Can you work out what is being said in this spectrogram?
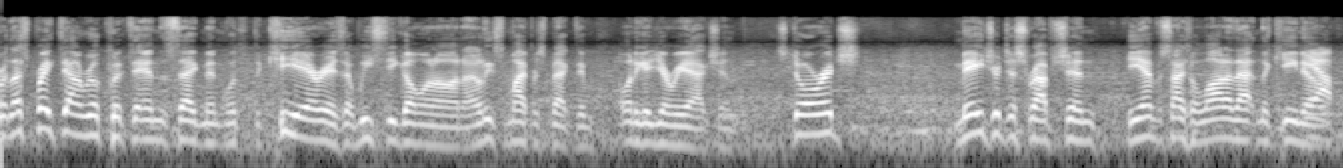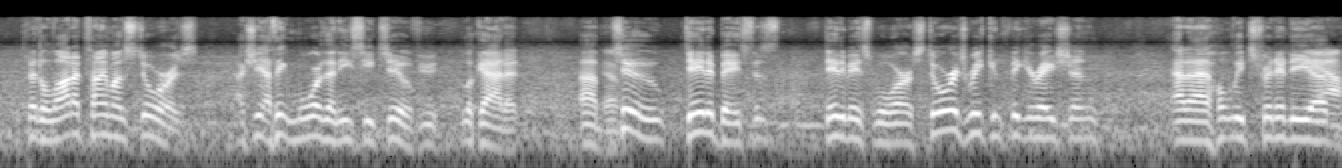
But let's break down real quick to end the segment with the key areas that we see going on, at least from my perspective. I want to get your reaction. Storage, major disruption. He emphasized a lot of that in the keynote. Yeah. Spent a lot of time on stores. Actually, I think more than EC2 if you look at it. Um, Yeah. Two, databases, database war, storage reconfiguration, out of that holy trinity of Yeah.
